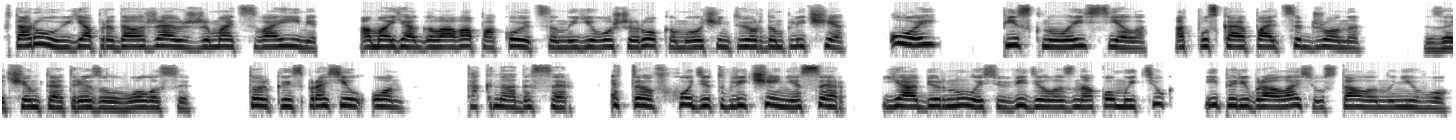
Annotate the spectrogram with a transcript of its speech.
вторую я продолжаю сжимать своими, а моя голова покоится на его широком и очень твердом плече. «Ой!» — пискнула и села, отпуская пальцы Джона. «Зачем ты отрезал волосы?» — только и спросил он. «Так надо, сэр. Это входит в лечение, сэр». Я обернулась, увидела знакомый тюк и перебралась устало на него.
